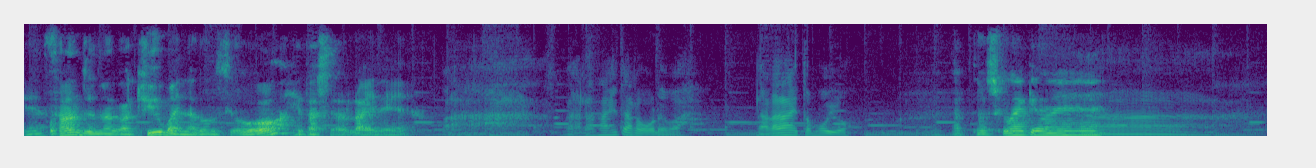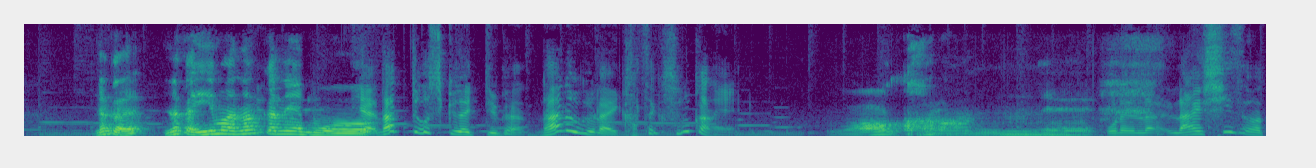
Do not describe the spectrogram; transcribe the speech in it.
えー、37が9枚になるんですよ。下手したら来年。あーならないだろう俺はならないと思うよなってほしくないけどね。あなんか、なんか今、なんかね、ーもう、いやなってほしくないっていうかなるぐらい活躍するかねわからんね。俺ら来シーズンは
